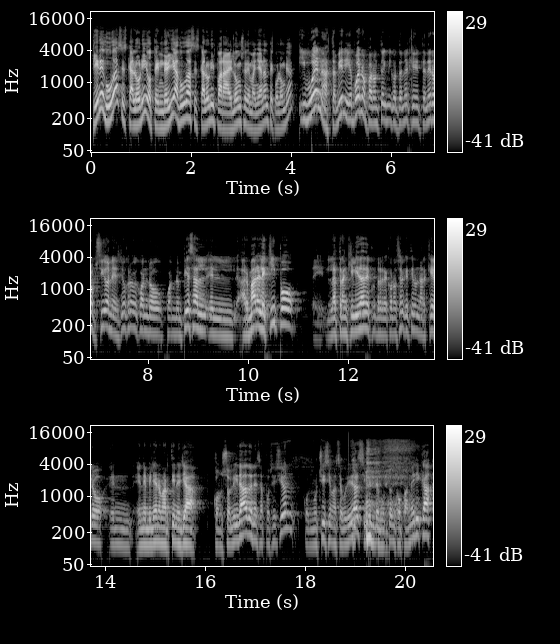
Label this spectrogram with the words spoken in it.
¿Tiene dudas Scaloni o tendría dudas Scaloni para el 11 de mañana ante Colombia? Y buenas también, y es bueno para un técnico tener que tener opciones. Yo creo que cuando, cuando empieza el, armar el equipo, eh, la tranquilidad de reconocer que tiene un arquero en, Emiliano Martínez ya consolidado en esa posición, con muchísima seguridad, si bien debutó en Copa América,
